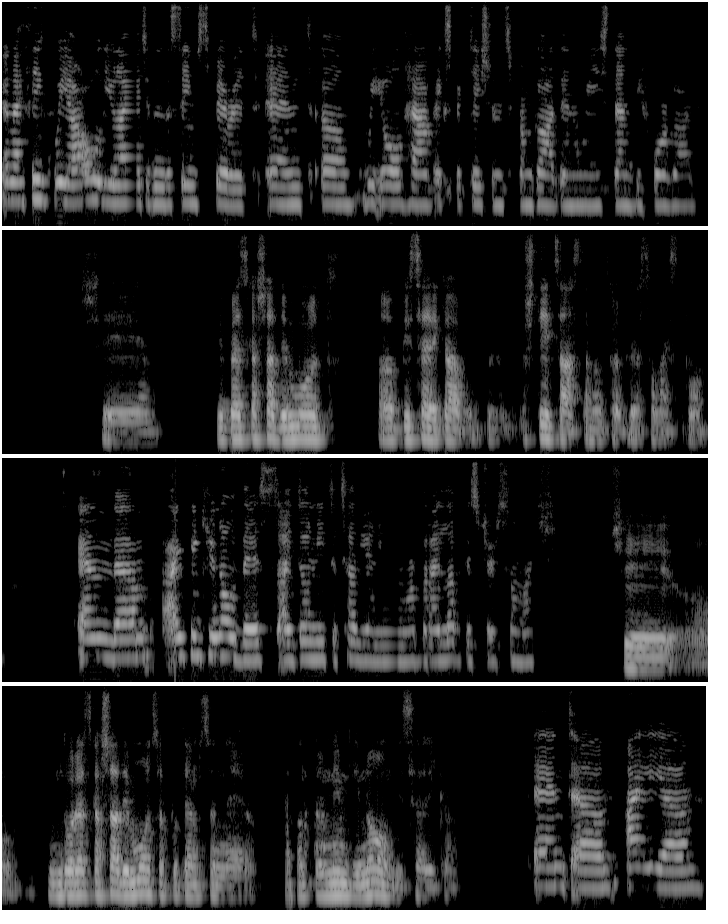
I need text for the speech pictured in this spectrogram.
And I think we are all united in the same spirit, and um, we all have expectations from God, and we stand before God. Și iubesc așa de mult uh, biserica, știți asta, nu trebuie să mai spun. And um, I think you know this. I don't need to tell you anymore, but I love this church so much. Și uh, îmi doresc așa de mult să putem să ne întâlnim din nou în biserică. And um, I um,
